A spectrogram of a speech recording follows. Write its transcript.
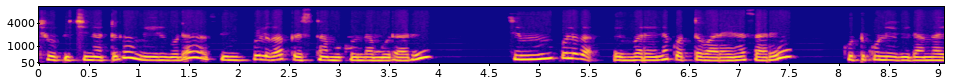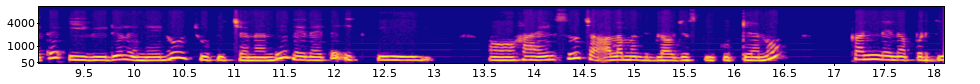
చూపించినట్టుగా మీరు కూడా సింపుల్గా కృష్ణ ముకుంద మురారి? సింపుల్గా ఎవరైనా కొత్త వారైనా సరే కుట్టుకునే విధంగా అయితే ఈ వీడియోలో నేను చూపించానండి. నేనైతే ఈ హ్యాండ్స్ చాలామంది బ్లౌజెస్కి కుట్టాను. కానీ నేను అప్పటికి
